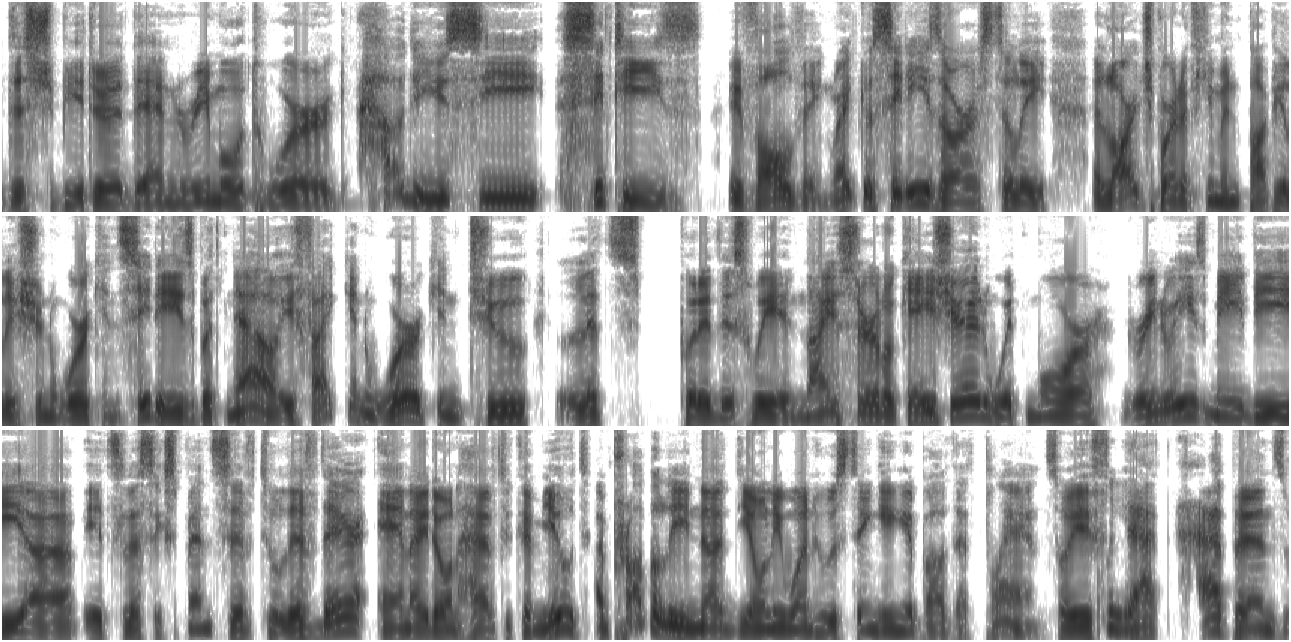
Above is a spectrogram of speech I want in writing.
distributed and remote work, how do you see cities evolving, right? Because cities are still a, a large part of human population work in cities. But now if I can work into, let's put it this way, a nicer location with more greeneries. Maybe uh, it's less expensive to live there and I don't have to commute. I'm probably not the only one who's thinking about that plan. So if yeah. that happens,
